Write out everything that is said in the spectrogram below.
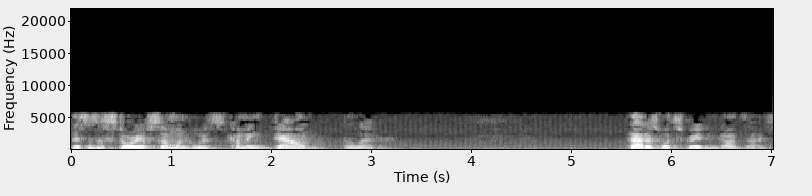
This is a story of someone who is coming down the ladder. That is what's great in God's eyes.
